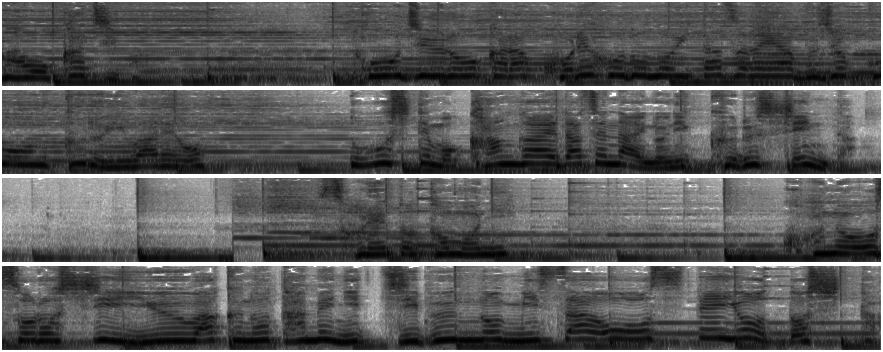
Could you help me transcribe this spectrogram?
がおかじは藤十郎からこれほどのいたずらや侮辱を受くる言われをどうしても考え出せないのに苦しんだ。それとともにこの恐ろしい誘惑のために自分のミサオを捨てようとした。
